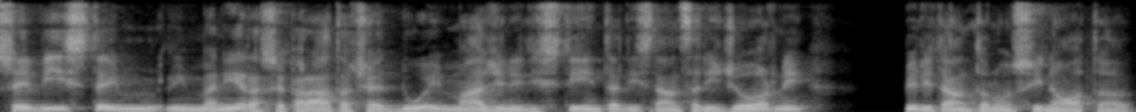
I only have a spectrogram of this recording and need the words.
se viste in, in maniera separata, cioè due immagini distinte a distanza di giorni, più di tanto non si nota.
